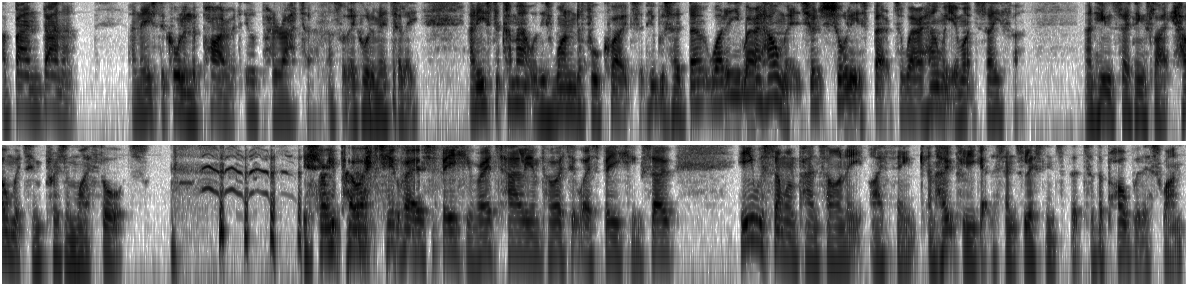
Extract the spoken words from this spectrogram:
a bandana and they used to call him the pirate, Il Pirata. That's what they called him in Italy. And he used to come out with these wonderful quotes that people said, "Don't. Why don't you wear a helmet? Surely it's better to wear a helmet. You're much safer." And he would say things like, "Helmets imprison my thoughts." it's very poetic way of speaking, very Italian poetic way of speaking. So he was someone Pantani, I think, and hopefully you get the sense listening to the to the pod with this one,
